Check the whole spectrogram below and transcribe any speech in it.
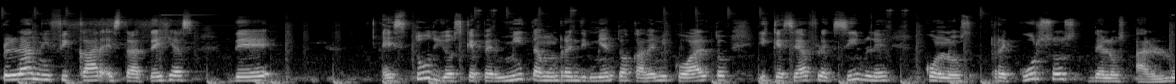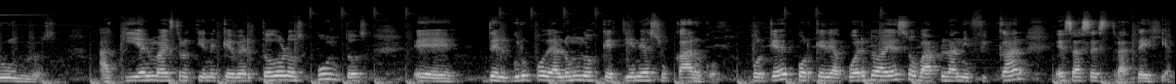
planificar estrategias de estudios que permitan un rendimiento académico alto y que sea flexible con los recursos de los alumnos. Aquí el maestro tiene que ver todos los puntos eh, del grupo de alumnos que tiene a su cargo. ¿Por qué? Porque de acuerdo a eso va a planificar esas estrategias.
